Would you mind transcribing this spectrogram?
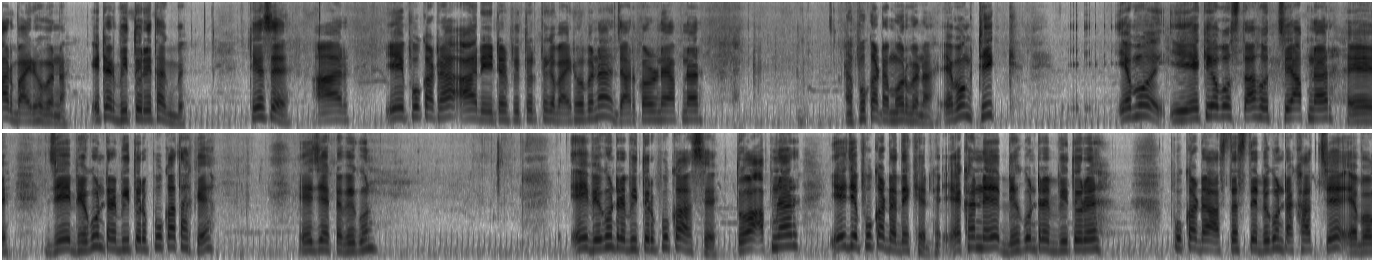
আর বাইর হবে না, এটার ভিতরে থাকবে, ঠিক আছে? আর এই পোকাটা আর এটার ভিতর থেকে বাইর হবে না, যার কারণে আপনার পোকাটা মরবে না। এবং ঠিক এমন একই অবস্থা হচ্ছে আপনার যে বেগুনটার ভিতরে পোকা থাকে, এই যে একটা বেগুন, এই বেগুনটার ভিতরে পোকা আছে। তো আপনার এই যে পোকাটা দেখেন, এখানে বেগুনটার ভিতরে পোকাটা আস্তে আস্তে বেগুনটা খাচ্ছে এবং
